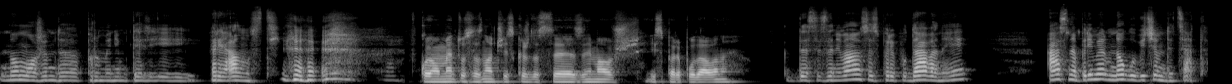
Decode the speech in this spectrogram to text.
но можем да променим тези реалности. В кой момент осъзна, че искаш да се занимаваш и с преподаване? Да се занимавам с преподаване. Аз, например, много обичам децата.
